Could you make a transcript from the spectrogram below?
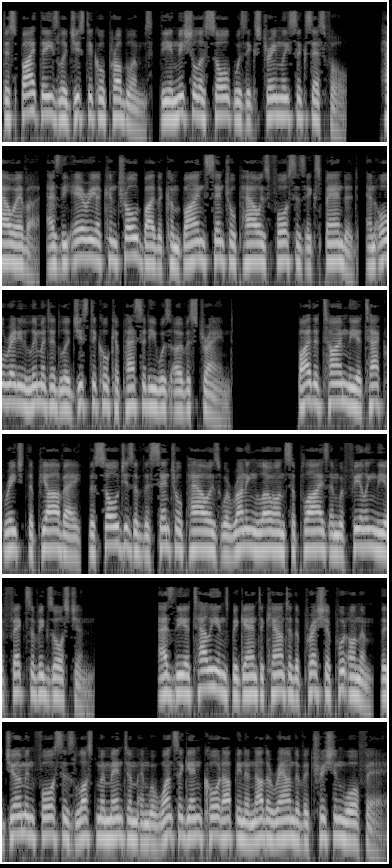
Despite these logistical problems, the initial assault was extremely successful. However, as the area controlled by the combined Central Powers forces expanded, an already limited logistical capacity was overstrained. By the time the attack reached the Piave, the soldiers of the Central Powers were running low on supplies and were feeling the effects of exhaustion. As the Italians began to counter the pressure put on them, the German forces lost momentum and were once again caught up in another round of attrition warfare.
